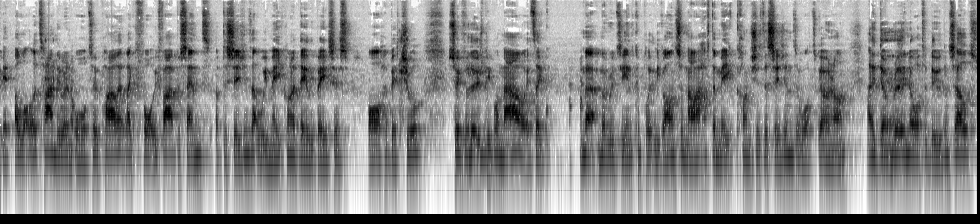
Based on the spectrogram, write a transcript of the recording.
they, a lot of the time they were in autopilot. Like forty five percent of decisions that we make on a daily basis are habitual. So for those mm-hmm. people now, it's like my, my routine's completely gone. So now I have to make conscious decisions of what's going on, and they don't Yeah. really know what to do with themselves.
